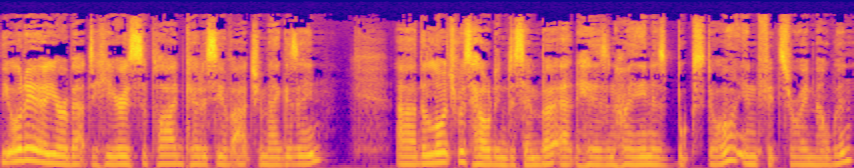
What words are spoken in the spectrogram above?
The audio you're about to hear is supplied courtesy of Archer Magazine. Uh, the launch was held in December at Hares and Hyenas bookstore in Fitzroy, Melbourne.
